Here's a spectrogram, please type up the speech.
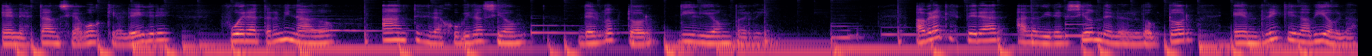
en la estancia Bosque Alegre, fuera terminado antes de la jubilación del doctor Dillion Perrin. Habrá que esperar a la dirección del doctor Enrique Gaviola,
